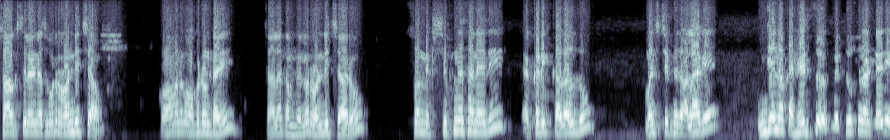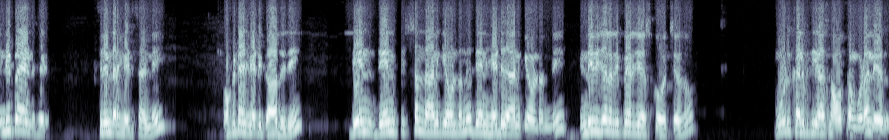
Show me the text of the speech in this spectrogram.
షాక్ సిలిండర్స్ కూడా రెండు ఇచ్చాం. కామన్గా ఒకటి ఉంటాయి. చాలా కంపెనీలో రెండు ఇచ్చారు. సో మీకు స్టిఫ్నెస్ అనేది ఎక్కడికి కదలదు. మంచి స్టిఫ్నెస్ అలాగే ఇంజిన్ యొక్క హెడ్స్ మీరు చూస్తున్నట్లయితే ఇండిపెండెంట్ సిలిండర్ హెడ్స్ అండి. ఒకటే హెడ్ కాదు ఇది. దేని దేని పిస్టన్ దానికే ఉంటుంది దేని హెడ్ దానికే ఉంటుంది. ఇండివిజువల్ రిపేర్ చేసుకోవచ్చు మూడు కలిపి తీయాల్సిన అవసరం కూడా లేదు.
